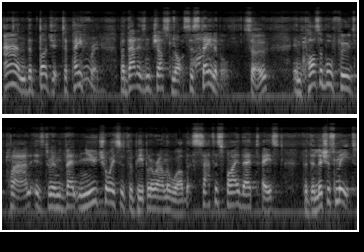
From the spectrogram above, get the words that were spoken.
and the budget to pay for it. But that isn't just not sustainable. So, Impossible Foods' plan is to invent new choices for people around the world that satisfy their taste for delicious meat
